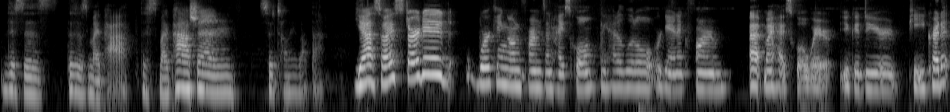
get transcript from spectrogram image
this is this is my path. This is my passion. So tell me about that. Yeah, so I started working on farms in high school. We had a little organic farm at my high school where you could do your PE credit.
